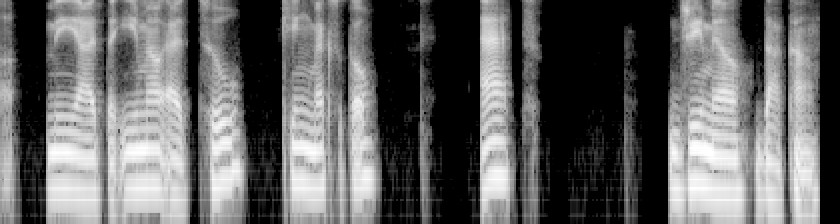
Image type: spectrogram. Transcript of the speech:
uh, me at the email at two King Mexico at gmail.com.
